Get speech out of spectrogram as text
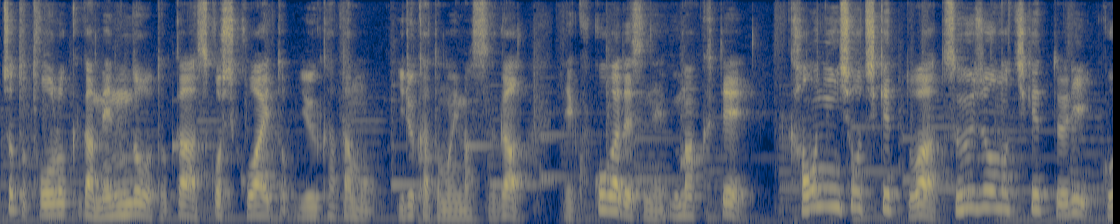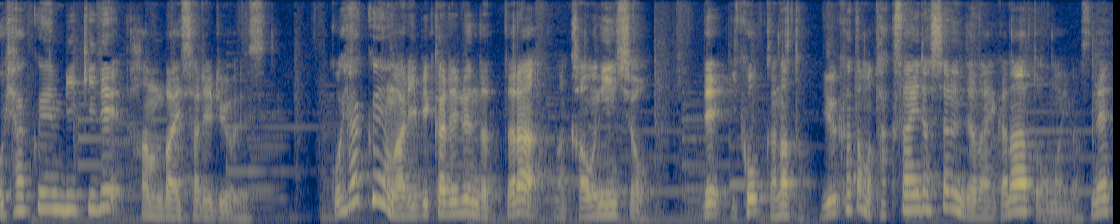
ちょっと登録が面倒とか少し怖いという方もいるかと思いますが、ここがですね、うまくて、顔認証チケットは通常のチケットより500円引きで販売されるようです。500円割引かれるんだったら、まあ、顔認証で行こうかなという方もたくさんいらっしゃるんじゃないかなと思いますね。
